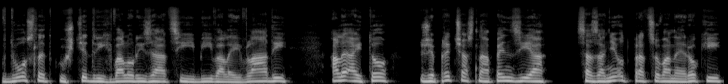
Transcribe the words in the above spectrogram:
v dôsledku štedrých valorizácií bývalej vlády, ale aj to, že predčasná penzia sa za neodpracované roky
